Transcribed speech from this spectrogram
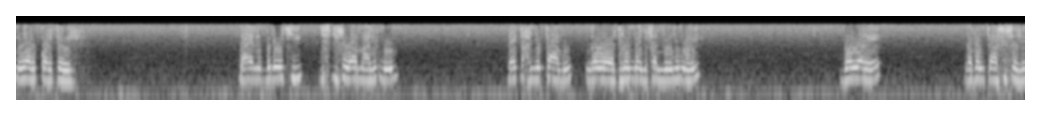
weeru korite wi. Waaye nag bu dee ci gis gisu waa malik moom day tax ñu taamu nga woor juróom benn fan yooyu mooy boo waree nga bañ caa susale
